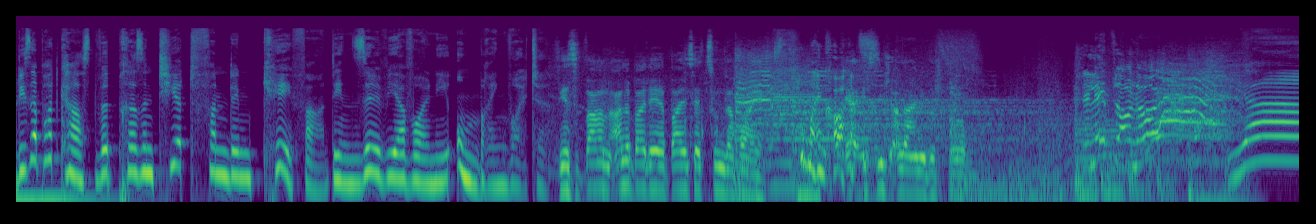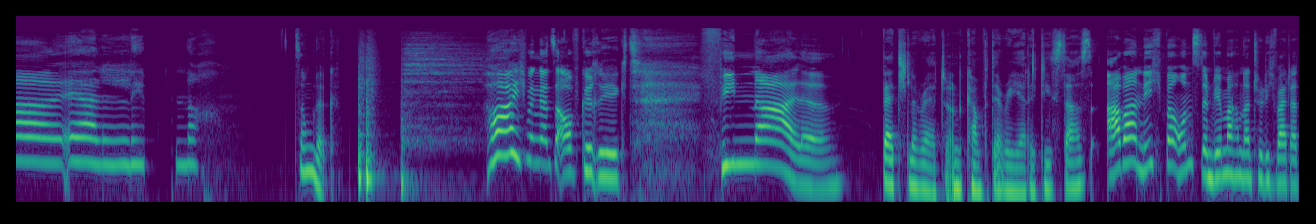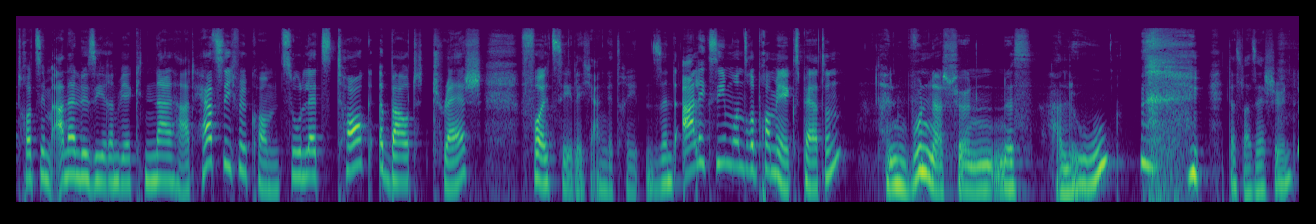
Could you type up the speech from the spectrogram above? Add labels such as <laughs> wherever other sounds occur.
Dieser Podcast wird präsentiert von dem Käfer, den Silvia Wolny umbringen wollte. Wir waren alle bei der Beisetzung dabei. Oh mein Gott. Er ist nicht alleine gestorben. Der lebt auch noch. Ja, er lebt noch. Zum Glück. Oh, ich bin ganz aufgeregt. Finale. Bachelorette und Kampf der Reality Stars. Aber nicht bei uns, denn wir machen natürlich weiter. Trotzdem analysieren wir knallhart. Herzlich willkommen zu Let's Talk About Trash. Vollzählig angetreten sind Alex Sieben, unsere Promi-Expertin. Ein wunderschönes Hallo. <laughs> Das war sehr schön.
